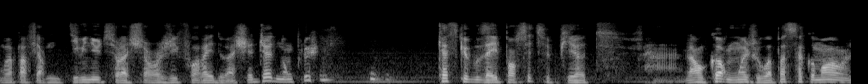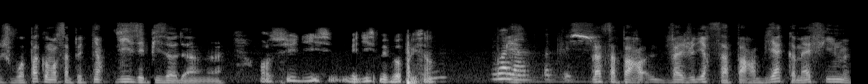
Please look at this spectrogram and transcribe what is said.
on va pas faire 10 minutes sur la chirurgie foirée de H. Judd non plus. Qu'est-ce que vous avez pensé de ce pilote? Enfin, Là encore, moi je vois pas ça comment, je vois pas comment ça peut tenir 10 épisodes. hein. Ensuite 10, mais 10 mais pas plus hein. Voilà, pas plus. Là ça part, enfin je veux dire ça part bien comme un film.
